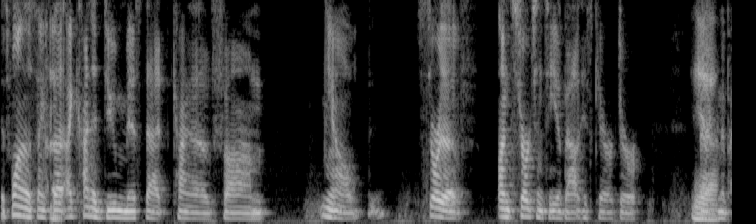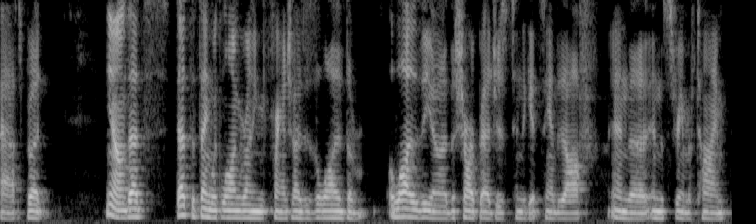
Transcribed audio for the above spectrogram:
it's one of those things that I kind of do miss that kind of um, you know sort of uncertainty about his character Yeah. back in the past. But you know that's that's the thing with long running franchises. A lot of the a lot of the uh, the sharp edges tend to get sanded off in the in the stream of time.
